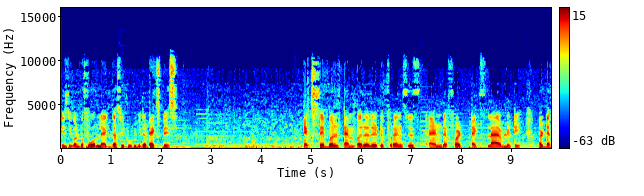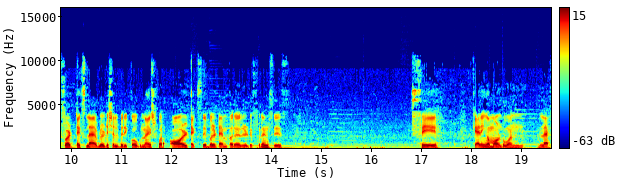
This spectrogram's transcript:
is equal to 4 lakh, thus it would be the tax base taxable temporary differences and deferred tax liability. A deferred tax liability shall be recognized for all taxable temporary differences, say carrying amount 1 lakh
